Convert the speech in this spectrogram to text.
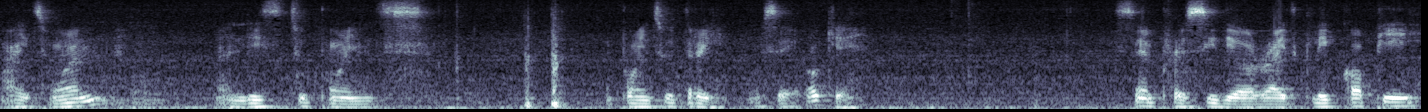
height one and these two points point two three. We say okay. Same procedure right click copy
